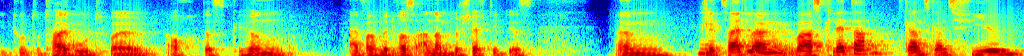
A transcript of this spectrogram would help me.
die tut total gut, weil auch das Gehirn einfach mit was anderem beschäftigt ist. Ähm, ja. Eine Zeit lang war es Klettern, ganz, ganz viel.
